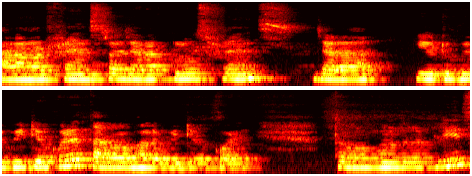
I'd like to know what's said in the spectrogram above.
আর আমার ফ্রেন্ডসরা যারা ক্লোজ ফ্রেন্ডস যারা ইউটিউবে ভিডিও করে, তারাও ভালো ভিডিও করে। তো বন্ধুরা প্লিজ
